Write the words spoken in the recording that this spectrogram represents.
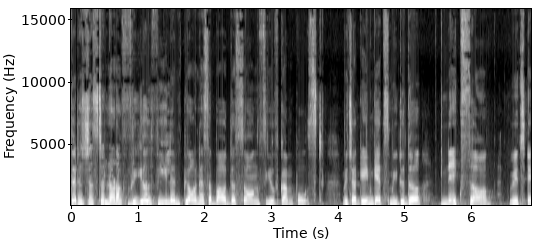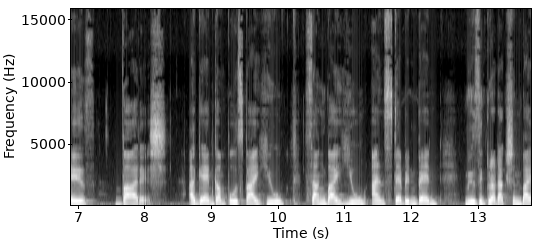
There is just a lot of real feel and pureness about the songs you composed which again gets me to the next song which is Baarish again composed by you, sung by you and Stebin Ben, music production by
